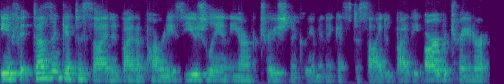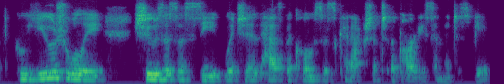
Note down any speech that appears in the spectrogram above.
if it doesn't get decided by the parties, usually in the arbitration agreement, it gets decided by the arbitrator, who usually chooses a seat which it has the closest connection to the parties in the dispute.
